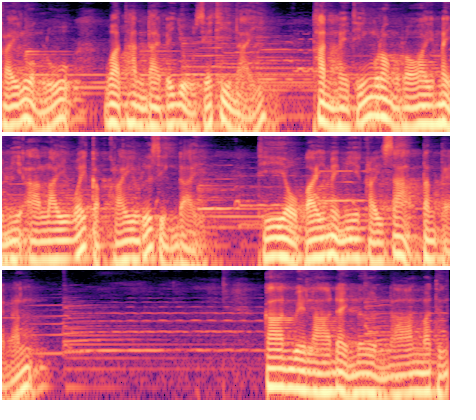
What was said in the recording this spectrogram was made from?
ใครล่วงรู้ว่าท่านได้ไปอยู่เสียที่ไหน ท่านไม่ทิ้งร่องรอยไม่มีอะไรไว้กับใครหรือสิ่งใด เที่ยวไปไม่มีใครทราบตั้งแต่นั้น การเวลาได้เนิ่นนานมาถึง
